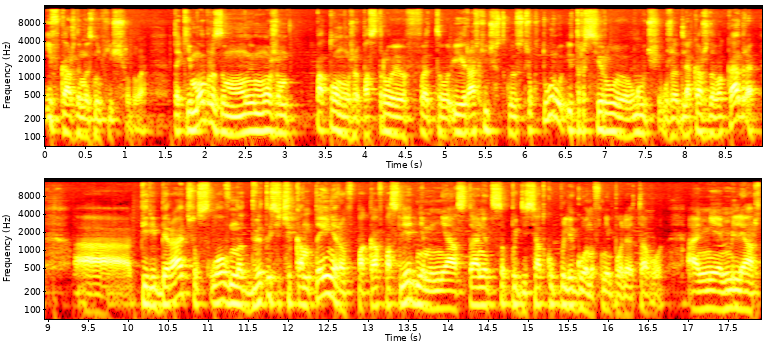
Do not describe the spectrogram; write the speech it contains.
И в каждом из них еще два. Таким образом, мы можем потом уже построив эту иерархическую структуру и трассируя луч уже для каждого кадра, а, перебирать условно 2000 контейнеров, пока в последнем не останется по десятку полигонов, не более того, а не миллиард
